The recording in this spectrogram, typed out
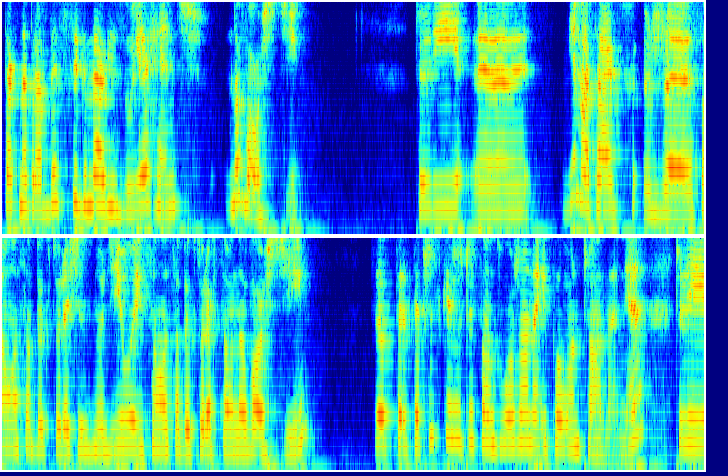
tak naprawdę sygnalizuje chęć nowości. Czyli e, nie ma tak, że są osoby, które się znudziły i są osoby, które chcą nowości. Te, te wszystkie rzeczy są złożone i połączone, nie? Czyli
